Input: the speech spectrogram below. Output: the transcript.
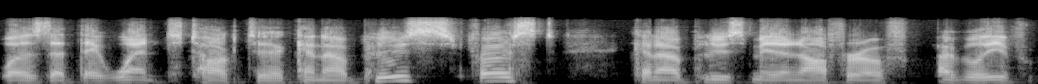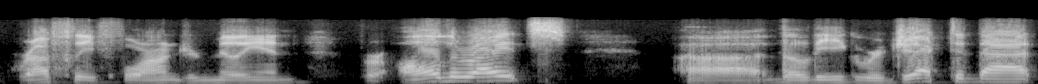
was that they went to talk to Canal Plus first. Canal Plus made an offer of, I believe, roughly 400 million for all the rights. Uh, the league rejected that,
